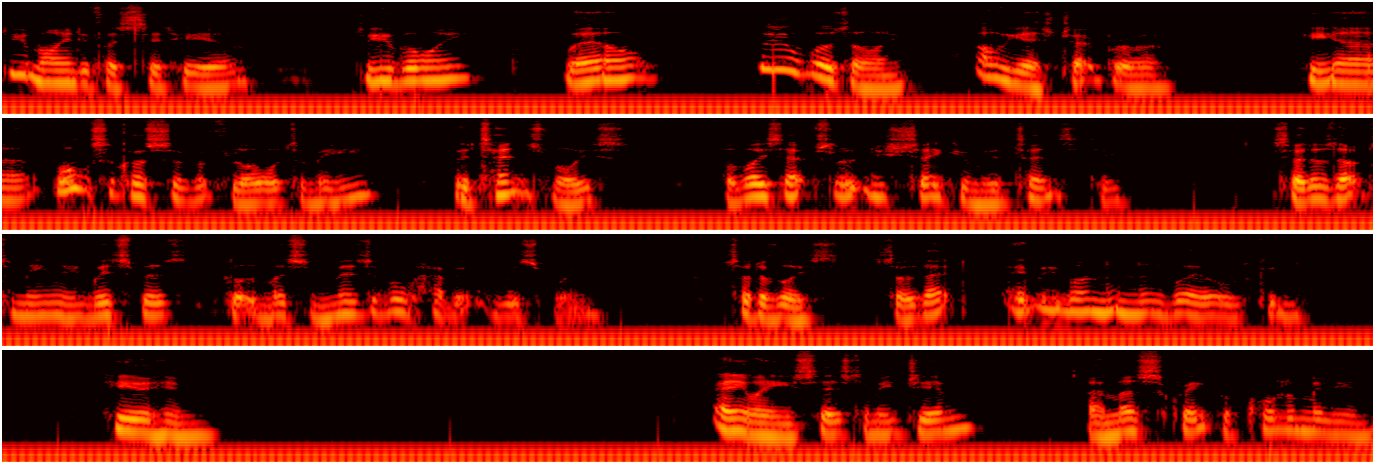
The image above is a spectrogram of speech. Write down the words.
Do you mind if I sit here? Do you, boy? Well, where was I? Oh, yes, Jack Brewer. He uh, walks across the floor to me with a tense voice, a voice absolutely shaking with intensity. Settles up to me and he whispers. He's got the most miserable habit of whispering. Sort of voice, so that everyone in the world can hear him. Anyway, he says to me, Jim, I must scrape a quarter million.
